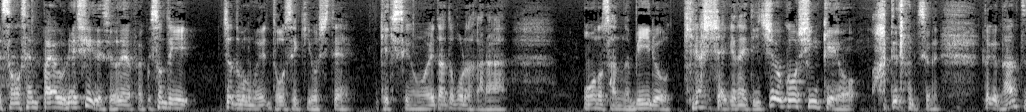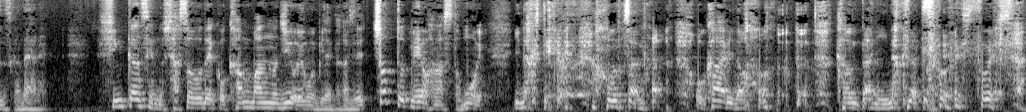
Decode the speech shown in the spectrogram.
その先輩は嬉しいですよね。やっぱり。その時ちょっと僕も同席をして激戦を終えたところだから大野さんのビールを切らしちゃいけないって一応こう神経を張ってたんですよね。だけどなんていうんですかねあれ新幹線の車窓でこう看板の字を読むみたいな感じでちょっと目を離すともういなくて 大野さんがおかわりのカウンターにいなくなってそうでした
